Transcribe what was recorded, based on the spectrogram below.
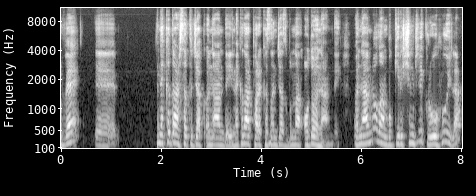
ve e, ne kadar satacak önemli değil, ne kadar para kazanacağız bundan o da önemli değil. Önemli olan bu girişimcilik ruhuyla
